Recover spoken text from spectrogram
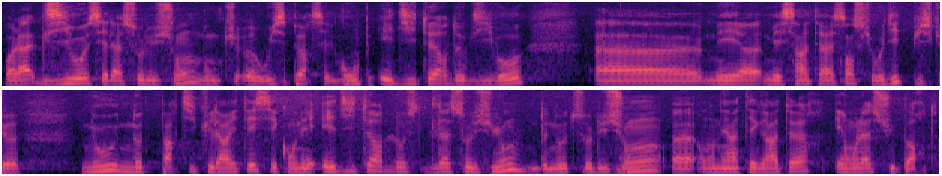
Voilà, Xivo, c'est la solution. Donc, euh, Whisper, c'est le groupe éditeur de Xivo. Euh, mais, mais c'est intéressant ce que vous dites, puisque nous, notre particularité, c'est qu'on est éditeur de, la solution, de notre solution, euh, on est intégrateur et on la supporte.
